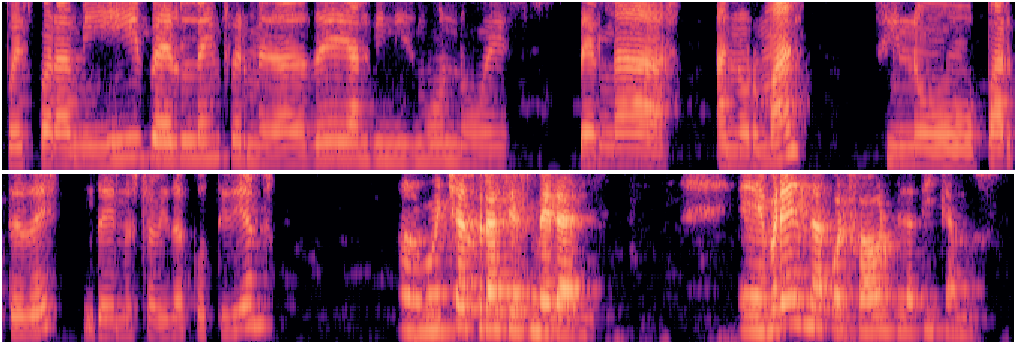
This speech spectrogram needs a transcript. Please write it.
pues para mí ver la enfermedad de albinismo no es verla anormal, sino parte de, nuestra vida cotidiana. Ah, muchas gracias, Meral. Eh, Brenda, por favor, platícanos.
